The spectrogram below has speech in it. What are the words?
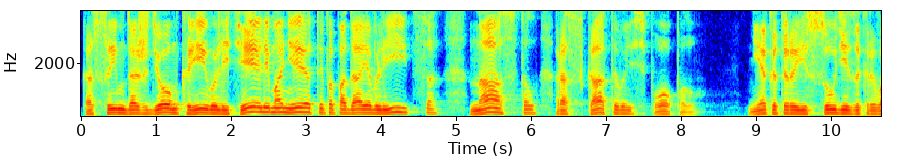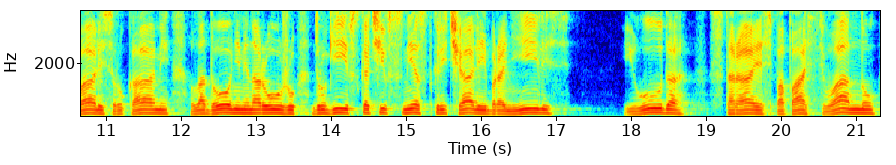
Косым дождем криво летели монеты, Попадая в лица, на стол, раскатываясь по полу. Некоторые из судей закрывались руками, ладонями наружу, другие, вскочив с мест, кричали и бронились. Иуда, стараясь попасть в ванну,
